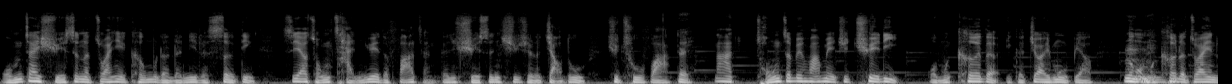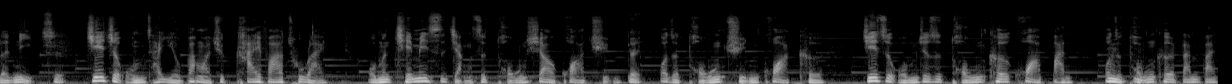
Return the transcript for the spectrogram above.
我们在学生的专业科目的能力的设定是要从产业的发展跟学生需求的角度去出发。对，那从这边方面去确立我们科的一个教育目标跟我们科的专业能力，是接着我们才有办法去开发出来。我们前面是讲是同校跨群，对，或者同群跨科。接着我们就是同科跨班或者同科单班，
